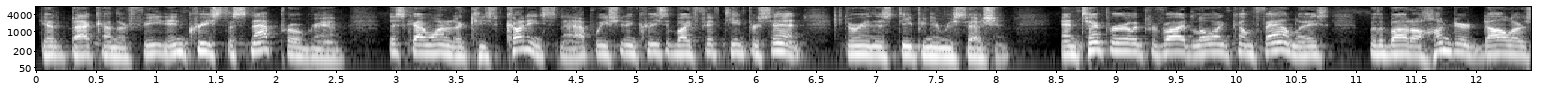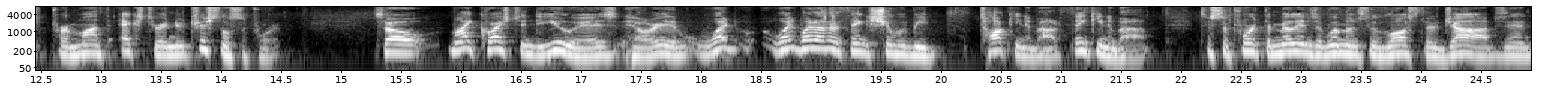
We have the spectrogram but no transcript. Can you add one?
get back on their feet, increase the SNAP program. This guy wanted to keep cutting SNAP. We should increase it by 15% during this deepening recession and temporarily provide low income families with about $100 per month extra in nutritional support. So my question to you is, Hillary, what, what, what other things should we be talking about, thinking about, to support the millions of women who've lost their jobs and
